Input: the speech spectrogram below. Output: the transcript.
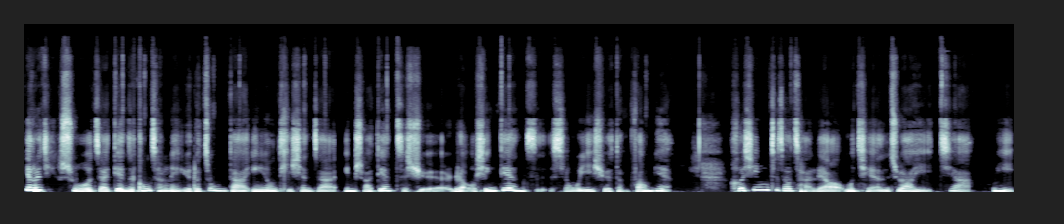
液态金属在电子工程领域的重大应用体现在印刷电子学、柔性电子、生物医学等方面。核心制造材料目前主要以钾、镍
